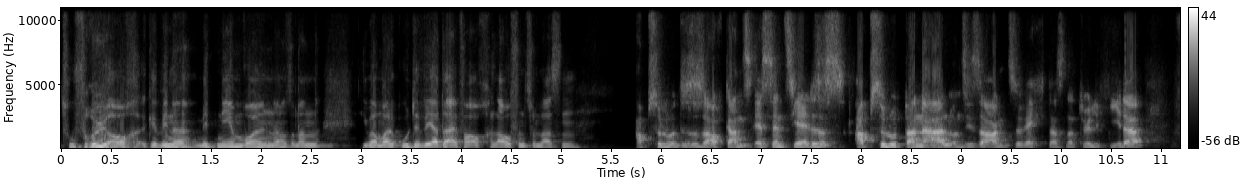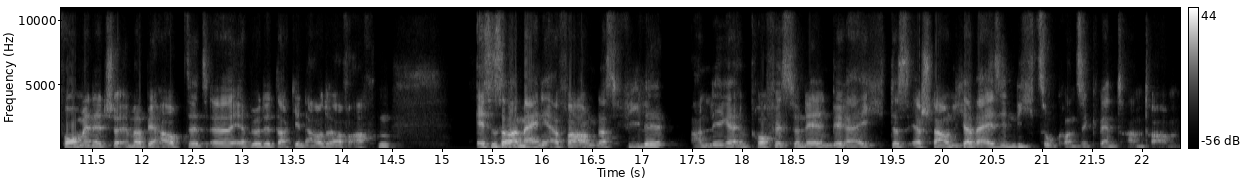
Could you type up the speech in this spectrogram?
zu früh auch Gewinne mitnehmen wollen, ne? sondern lieber mal gute Werte einfach auch laufen zu lassen. Absolut, das ist auch ganz essentiell. Das ist absolut banal und Sie sagen zu Recht, dass natürlich jeder Fondsmanager immer behauptet, äh, er würde da genau darauf achten. Es ist aber meine Erfahrung, dass viele Anleger im professionellen Bereich das erstaunlicherweise nicht so konsequent handhaben.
